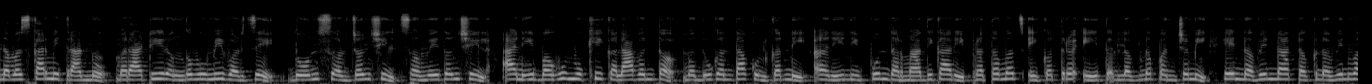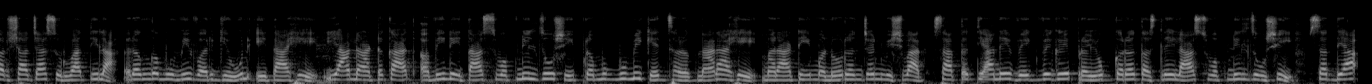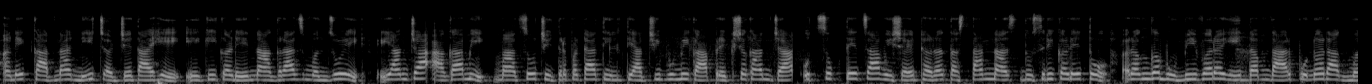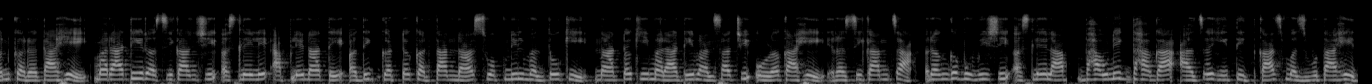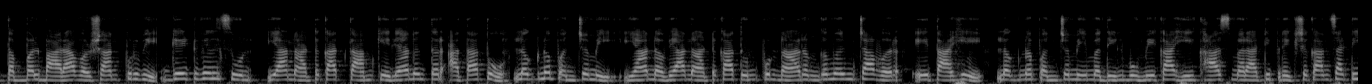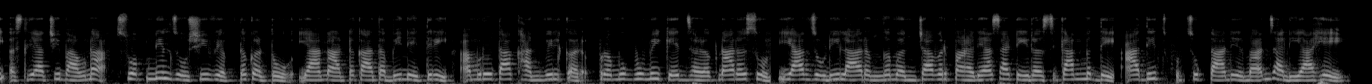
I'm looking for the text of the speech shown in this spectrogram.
नमस्कार मित्रांनो मराठी रंगभूमीवरचे दोन सर्जनशील संवेदनशील आणि बहुमुखी कलावंत मधुगंता कुलकर्णी आणि निपुण धर्माधिकारी प्रथमच एकत्र येत लग्न पंचमी हे नवीन नाटक नवीन वर्षाच्या सुरुवातीला रंगभूमीवर घेऊन येत आहे. या नाटकात अभिनेता स्वप्नील जोशी प्रमुख भूमिकेत झळकणार आहे. मराठी मनोरंजन विश्वात सातत्याने वेगवेगळे प्रयोग करत असलेला स्वप्नील जोशी सध्या अनेक कारणांनी चर्चेत आहे. एकीकडे नाग नागराज मंजुळे यांच्या आगामी माचो चित्रपटातील त्याची भूमिका प्रेक्षकांच्या उत्सुकतेचा विषय ठरत असतानाच दुसरीकडे तो रंगभूमीवरही दमदार पुनरागमन करत आहे. मराठी रसिकांशी असलेले आपले नाते अधिक घट्ट करताना स्वप्नील म्हणतो की नाटक ही मराठी माणसाची ओळख आहे. रसिकांचा रंगभूमीशी असलेला भावनिक धागा आजही तितकाच मजबूत आहे. तब्बल बारा वर्षांपूर्वी गेटवेल सून या नाटकात काम केल्यानंतर आता तो लग्न लग्नपंचमी या नव्या नाटकातून पुन्हा रंगमंचावर येत आहे. लग्नपंचमीमधील मधील भूमिका ही खास मराठी प्रेक्षकांसाठी असल्याची भावना स्वप्नील जोशी व्यक्त करतो. या नाटकात अभिनेत्री अमृता खानविलकर प्रमुख भूमिकेत झळकणार असून या जोडीला रंगमंचावर पाहण्यासाठी रसिकांमध्ये आधीच उत्सुकता निर्माण झाली आहे.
